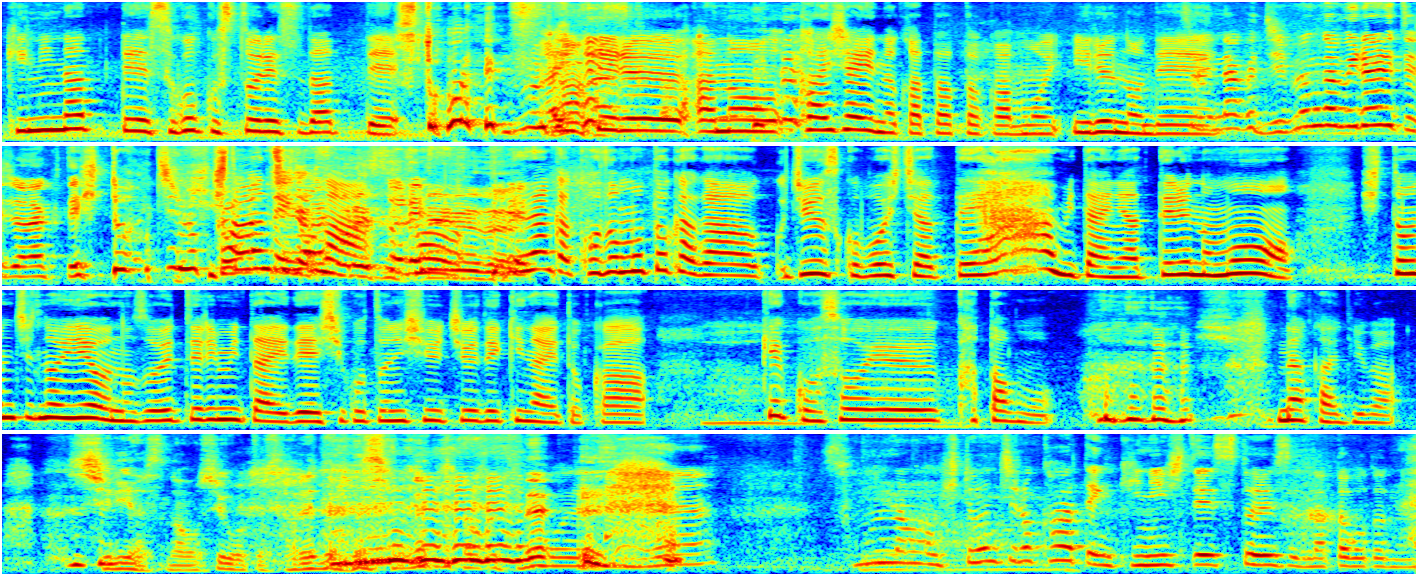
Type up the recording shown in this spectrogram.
気になってすごくストレスだってストレス言ってるあの会社員の方とかもいるので。それなんか自分が見られてじゃなくて人んちの人んちがストレスでなんか子供とかがジュースこぼしちゃってああみたいにやってるのも人んちの家を覗いてるみたいで仕事に集中できないとか結構そういう方も中にはシリアスなお仕事されてるんですよね。そうですね。そんなもう人んちのカーテン気にしてストレスになったことない。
